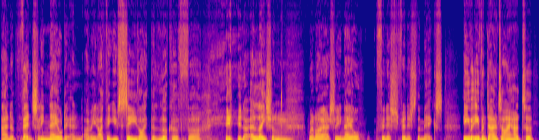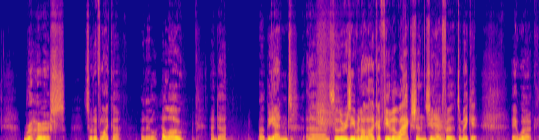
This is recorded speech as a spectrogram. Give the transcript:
and eventually nailed it. And I mean, I think you see like the look of uh, you know elation mm. when I actually nail finish finish the mix. Even even down to I had to rehearse sort of like a a little hello and uh at the end. Uh, so there is even a, like a few little actions, you know, for to make it it work.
